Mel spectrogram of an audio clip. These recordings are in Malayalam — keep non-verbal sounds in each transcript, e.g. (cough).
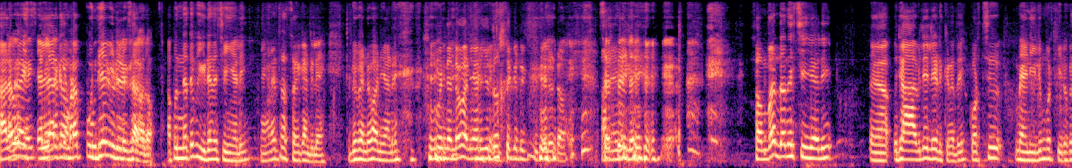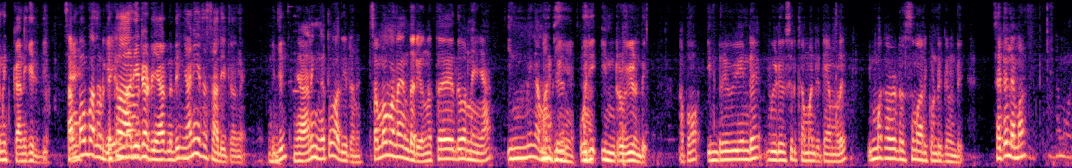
ഹലോ ഗൈസ് എല്ലാവർക്കും നമ്മുടെ പുതിയ വീഡിയോയിലേക്ക് സ്വാഗതം. അപ്പൊ ഇന്നത്തെ വീഡിയോ എന്ന് വെച്ച് കഴിഞ്ഞാൽ ഞങ്ങളെ ഡ്രസ് ഒക്കെ കണ്ടില്ലേ? ഇത് എന്റെ പണിയാണ്. മുന്നെന്റെ പണിയാണ് ഈ ഡ്രസ് ഒക്കെ സംഭവം എന്താന്ന് വെച്ച് കഴിഞ്ഞാൽ രാവിലെ അല്ലേ എടുക്കണത്? കുറച്ച് മെനിയിലും വൃത്തിയിലും ഒക്കെ നിക്കാന്ന് കരുതി. സംഭവം പറഞ്ഞു ആദ്യമായിട്ടോ ഞാൻ പറഞ്ഞത്. ഞാൻ ഈ ഡ്രസ് ആദ്യമായിട്ട് തന്നെ ഇത് ഞാൻ ഇങ്ങനത്തെ ആദ്യമായിട്ടാണ്. സംഭവം പറഞ്ഞാൽ എന്താ അറിയോ ഇന്നത്തെ ഇത് പറഞ്ഞു കഴിഞ്ഞാൽ ഇന്ന് നമുക്ക് ഒരു ഇന്റർവ്യൂ ഉണ്ട്. അപ്പൊ ഇന്റർവ്യൂവിന്റെ വീഡിയോസ് എടുക്കാൻ വേണ്ടിട്ട് നമ്മൾ ഇമ്മക്ക് അവിടെ ഡ്രസ്സ് മാറിക്കൊണ്ടിരിക്കുന്നുണ്ട് സെറ്റല്ലേ അമ്മ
